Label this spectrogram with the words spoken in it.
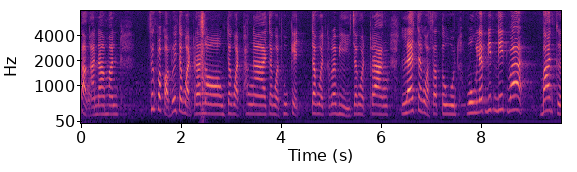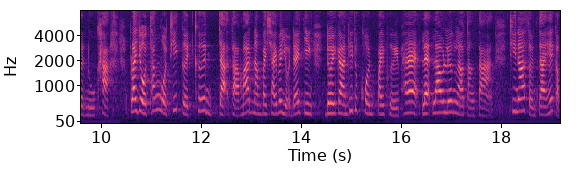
ฝั่งอนามัน ซึ่งประกอบด้วยจังหวัดระนอง จังหวัดพังงา จังหวัดภูเก็ต จังหวัดกระบี่ จังหวัดตรัง และจังหวัดสตูล วงเล็บนิดๆว่า บ้านเกิดหนูค่ะ ประโยชน์ทั้งหมดที่เกิดขึ้นจะสามารถนำไปใช้ประโยชน์ได้จริง โดยการที่ทุกคนไปเผยแพร่ และเล่าเรื่องราวต่างๆ ที่น่าสนใจให้กับ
